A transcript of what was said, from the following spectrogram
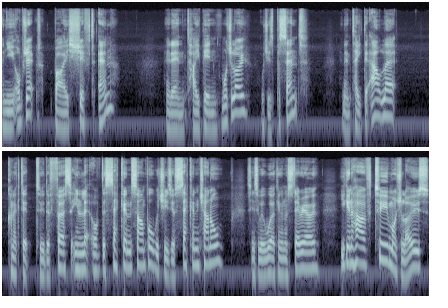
a new object by Shift N and then type in modulo, which is percent, and then take the outlet, connect it to the first inlet of the second sample, which is your second channel. Since we're working on a stereo, you can have two modulos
